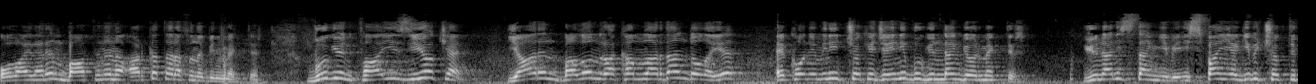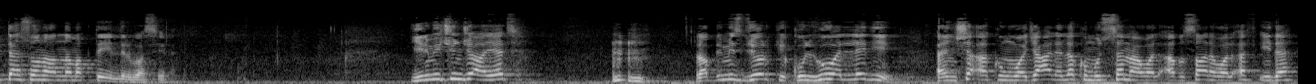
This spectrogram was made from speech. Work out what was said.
olayların batınını, arka tarafını bilmektir. Bugün faiz yiyorken yarın balon rakamlardan dolayı ekonominin çökeceğini bugünden görmektir. Yunanistan gibi, İspanya gibi çöktükten sonra anlamak değildir basiret. 23. ayet Rabbimiz diyor ki kul huvellezî enşa'akum ve ceale lekumus sem'a vel absara vel ef'ide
